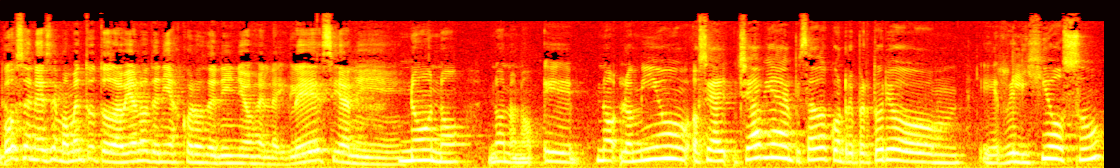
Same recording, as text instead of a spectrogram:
¿Vos en ese momento todavía no tenías coros de niños en la iglesia ni...? No, no, no, no, no. Eh, no, lo mío, o sea, ya había empezado con repertorio mm, eh, religioso,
